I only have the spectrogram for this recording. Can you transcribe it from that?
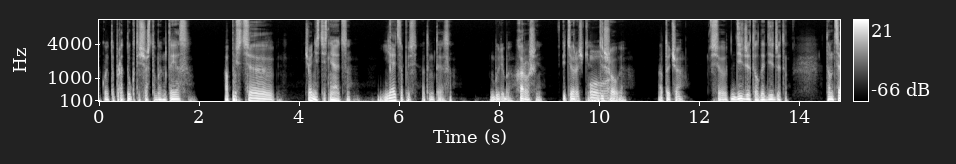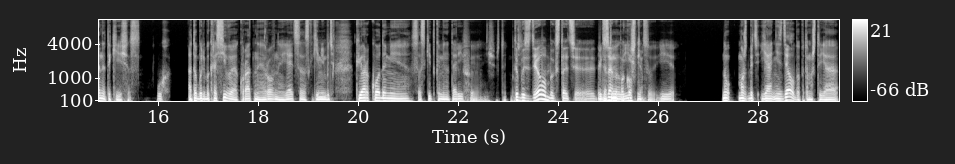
какой-то продукт еще, чтобы МТС. А пусть... что они стесняются? Яйца пусть от МТС были бы хорошие. В пятерочке, О. дешевые. А то что? Все, digital да digital. Там цены такие сейчас. Ух. А то были бы красивые, аккуратные, ровные яйца с какими-нибудь QR-кодами, со скидками на тарифы, еще что-нибудь. Ты бы сделал бы, кстати, дизайн приготовил упаковки? и... Ну, может быть, я не сделал бы, потому что я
